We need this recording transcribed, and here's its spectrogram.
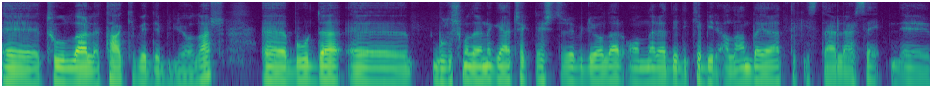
e, tool'larla takip edebiliyorlar. E, burada e, buluşmalarını gerçekleştirebiliyorlar. Onlara dedike bir alan da yarattık. İsterlerse e,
